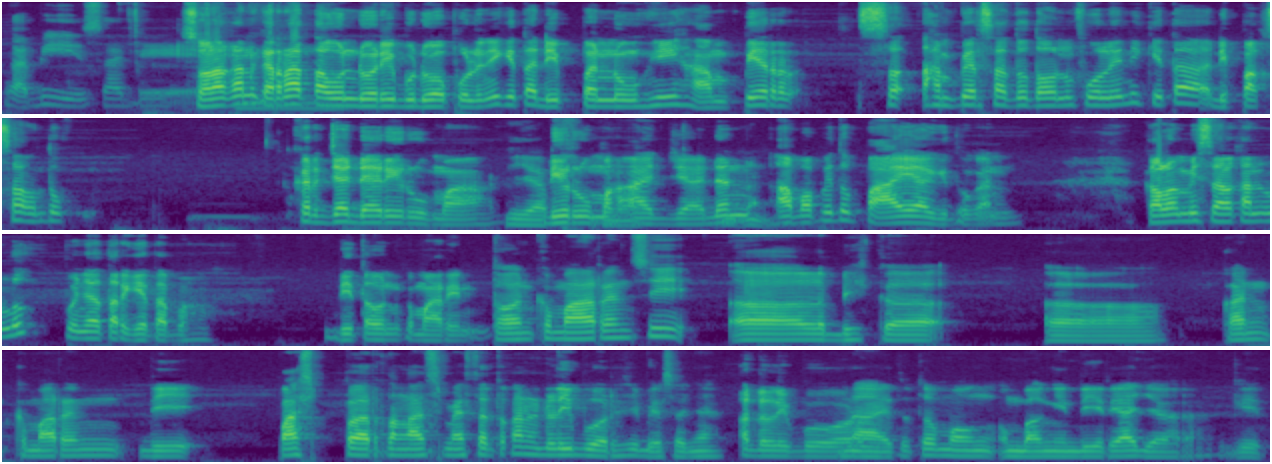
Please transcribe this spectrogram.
nggak bisa deh. Soalnya kan karena tahun 2020 ini kita dipenuhi hampir se- hampir satu tahun full ini kita dipaksa untuk kerja dari rumah, Iya, di rumah betul. aja dan Hmm. apa itu payah gitu kan. Kalau misalkan lu punya target apa di tahun kemarin? Tahun kemarin sih eh, lebih ke eh, kan kemarin di pas pertengahan semester itu kan ada libur sih biasanya. Ada libur. Nah, itu tuh mau ngembangin diri aja gitu.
